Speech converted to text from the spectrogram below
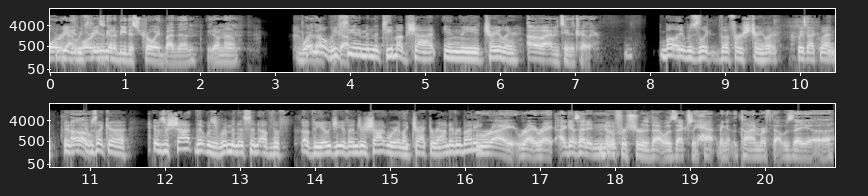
Or, Yeah, he's, or he's going to be destroyed by then. We don't know. Well, no, we've up. seen him in the team up shot in the trailer. Oh, I haven't seen the trailer. Well, it was like the first trailer way back when. It, Oh. it was like a it was a shot that was reminiscent of the of the OG Avengers shot where it like tracked around everybody. Right, right, right. I guess I didn't know But- for sure that that was actually happening at the time, or if that was a uh,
